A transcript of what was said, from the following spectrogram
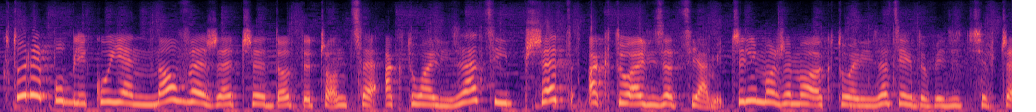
który publikuje nowe rzeczy dotyczące aktualizacji przed aktualizacjami, czyli możemy o aktualizacjach dowiedzieć się wcześniej.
